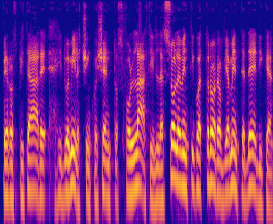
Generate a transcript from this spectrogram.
per ospitare i 2500 sfollati. Il Sole 24 Ore ovviamente dedica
